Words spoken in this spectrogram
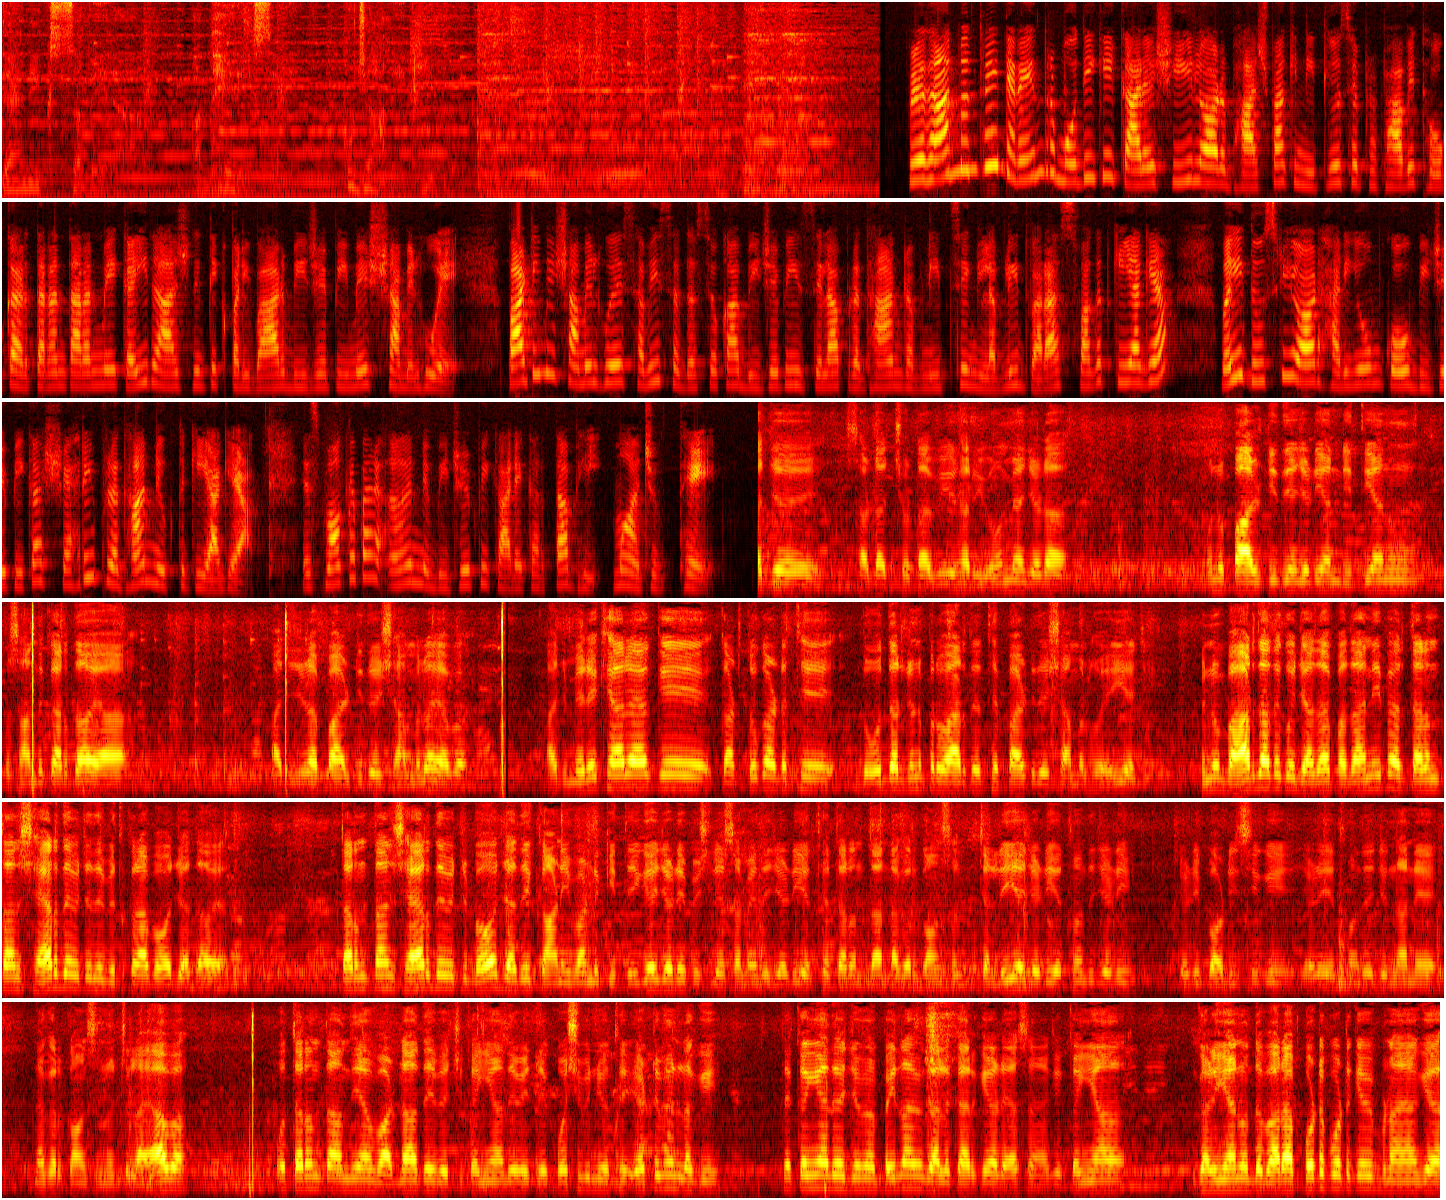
दैनिक सवेरा अंधेरे से उजाले की ओर प्रधानमंत्री नरेंद्र मोदी की कार्यशील और भाजपा की नीतियों से प्रभावित होकर तरन में कई राजनीतिक परिवार बीजेपी में शामिल हुए पार्टी में शामिल हुए सभी सदस्यों का बीजेपी जिला प्रधान रवनीत सिंह लवली द्वारा स्वागत किया गया वहीं दूसरी ओर हरिओम को बीजेपी का शहरी प्रधान नियुक्त किया गया इस मौके पर अन्य बीजेपी कार्यकर्ता भी मौजूद थे ਅੱਜ ਸਾਡਾ ਛੋਟਾ ਵੀਰ ਹਰੀਓਮ ਆ ਜਿਹੜਾ ਉਹਨੂੰ ਪਾਰਟੀ ਦੀਆਂ ਜਿਹੜੀਆਂ ਨੀਤੀਆਂ ਨੂੰ ਪਸੰਦ ਕਰਦਾ ਹੋਇਆ, ਅੱਜ ਜਿਹੜਾ ਪਾਰਟੀ ਦੇ ਸ਼ਾਮਲ ਹੋਇਆ ਵਾ। ਅੱਜ ਮੇਰੇ ਖਿਆਲ ਹੈ ਕਿ ਘੱਟ ਤੋਂ ਘੱਟ ਇੱਥੇ ਦੋ ਦਰਜਨ ਪਰਿਵਾਰ ਤੇ ਇੱਥੇ ਪਾਰਟੀ ਦੇ ਸ਼ਾਮਲ ਹੋਏ ਹੀ ਆ ਜੀ। ਮੈਨੂੰ ਬਾਹਰ ਦਾ ਤਾਂ ਕੋਈ ਜ਼ਿਆਦਾ ਪਤਾ ਨਹੀਂ, ਪਰ ਤਰਨਤਾਰਨ ਸ਼ਹਿਰ ਦੇ ਵਿੱਚ ਦੇ ਵਿਤਕਰਾ ਬਹੁਤ ਜ਼ਿਆਦਾ ਹੋਇਆ। ਤਰਨਤਾਰਨ ਸ਼ਹਿਰ ਦੇ ਵਿੱਚ ਬਹੁਤ ਜ਼ਿਆਦਾ ਕਾਣੀ ਵੰਡ ਕੀਤੀ ਗਈ ਜਿਹੜੀ ਪਿਛਲੇ ਸਮੇਂ ਦੀ ਜਿਹੜੀ ਇੱਥੇ ਤਰਨਤਾਰਨ ਨਗਰ ਕੌਂਸਲ ਚੱਲੀ ਹੈ ਜਿਹੜੀ ਇੱਥੋਂ ਦੀ ਜਿਹੜੀ ਜਿਹੜੀ ਬਾਡੀ ਸੀਗੀ, ਜਿਹੜੇ ਇੱਥੋਂ ਦੇ ਜਿਨ੍ਹਾਂ ਨੇ ਨਗਰ ਕੌਂਸਲ ਨੂੰ ਚਲਾਇਆ ਵਾ। ਉਹ ਤਰਨਤਾਰਨ ਦੀਆਂ ਵਾਰਡਾਂ ਦੇ ਵਿੱਚ ਕਈਆਂ ਦੇ ਵਿੱਚ ਕੁਝ ਵੀ ਨਹੀਂ, ਉੱਥੇ ਇੱਟ ਵੀ ਨਹੀਂ ਲੱਗੀ। ਤੇ ਕਈਆਂ ਦੇ ਜਿਵੇਂ ਪਹਿਲਾਂ ਵੀ ਗੱਲ ਕਰਕੇ ਹੜਿਆ ਸਾਂ ਕਿ ਕਈਆਂ ਗਲੀਆਂ ਨੂੰ ਦੁਬਾਰਾ ਪੁੱਟ-ਪੁੱਟ ਕੇ ਵੀ ਬਣਾਇਆ ਗਿਆ।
